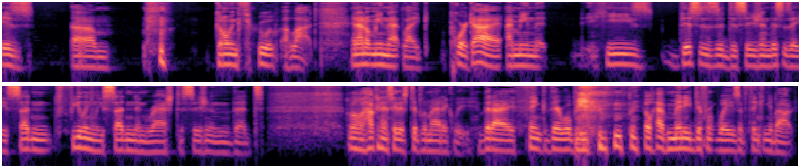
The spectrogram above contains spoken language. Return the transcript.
is um, going through a lot. And I don't mean that like poor guy. I mean that he's this is a decision. This is a sudden, feelingly sudden and rash decision that. Oh, how can I say this diplomatically? That I think there will be, he'll have many different ways of thinking about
